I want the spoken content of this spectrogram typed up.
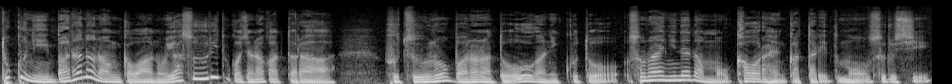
特にバナナなんかはあの安売りとかじゃなかったら普通のバナナとオーガニックとそないに値段も変わらへんかったりもするし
